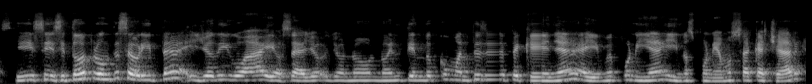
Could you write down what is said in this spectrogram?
sí, sí. Si tú me preguntas ahorita y yo digo, ay, o sea, yo, yo no, no entiendo cómo antes de pequeña ahí me ponía y nos poníamos a cachar,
